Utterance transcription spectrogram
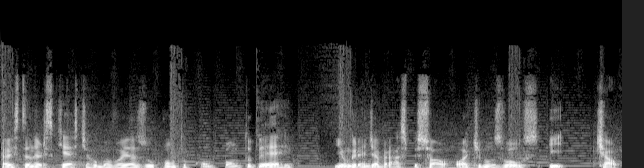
é o standardscast.voiazul.com.br. E um grande abraço, pessoal. Ótimos voos e tchau!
